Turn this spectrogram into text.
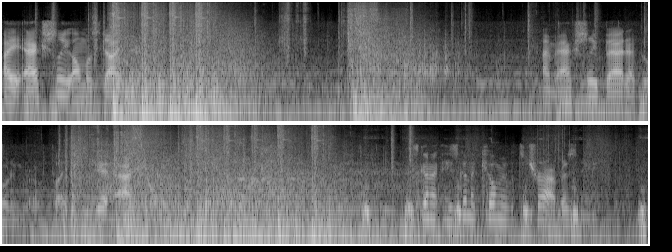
I actually almost died there. I'm actually bad at building, bro. Like, get out of here. He's gonna, he's gonna kill me with the trap, isn't he?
